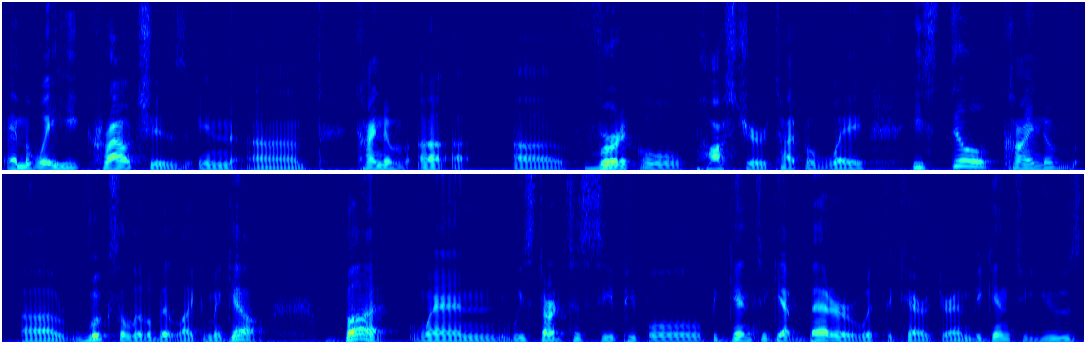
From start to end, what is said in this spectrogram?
and the way he crouches in uh, kind of a, a, vertical posture type of way, he still kind of uh, looks a little bit like Miguel. But when we started to see people begin to get better with the character and begin to use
